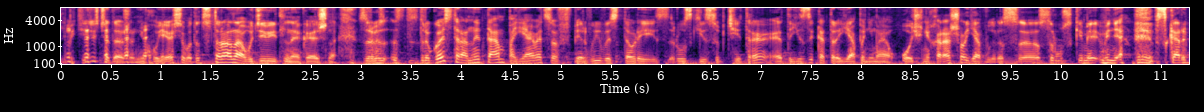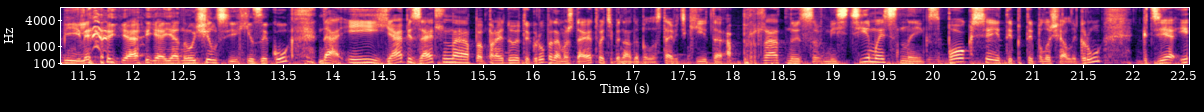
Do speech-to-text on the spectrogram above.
Для 50 даже? Нихуя себе. Вот эта сторона удивительная, конечно. С, с другой стороны, там появятся впервые в истории русские субтитры. Это язык, который я понимаю очень хорошо. Я вырос э, с русскими, меня вскорбили. я, я, я научился их языку. Да, и я обязательно пройду эту игру, потому что до этого тебе надо было ставить какие-то обратную совместимость на Xbox, и ты, ты получал игру, где... И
